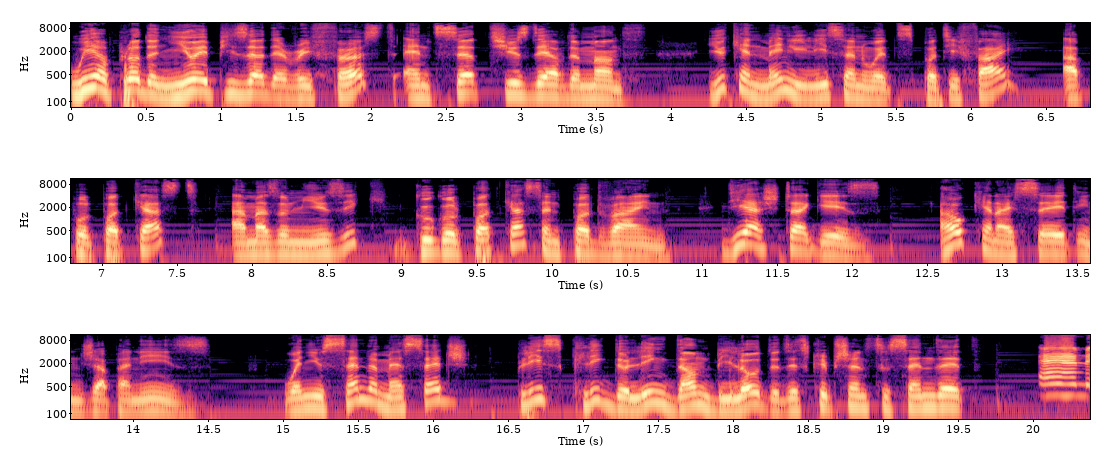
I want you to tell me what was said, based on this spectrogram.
We upload a new episode every first and third Tuesday of the month. You can mainly listen with Spotify, Apple Podcasts, Amazon Music, Google Podcasts, and Podbean. The hashtag is How can I say it in Japanese? When you send a message, please click the link down below the description to send it. And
